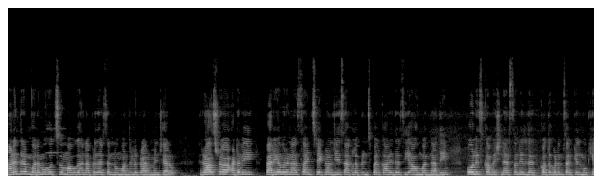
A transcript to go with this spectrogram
అనంతరం వనమహోత్సవం అవగాహన ప్రదర్శనను మంత్రులు ప్రారంభించారు. రాష్ట్ర అటవీ పర్యావరణ సైన్స్ టెక్నాలజీ శాఖల ప్రిన్సిపల్ కార్యదర్శి Ahmed Nadeem police commissioner Sunil Dutt Kothagudem circle ముఖ్య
